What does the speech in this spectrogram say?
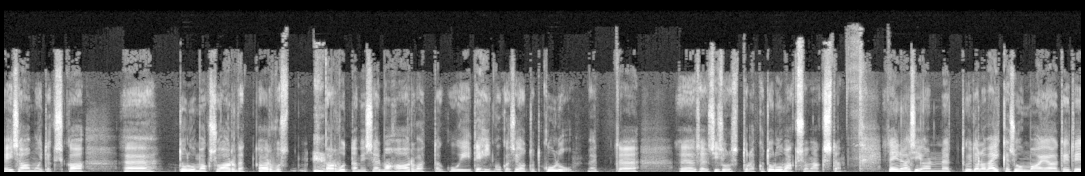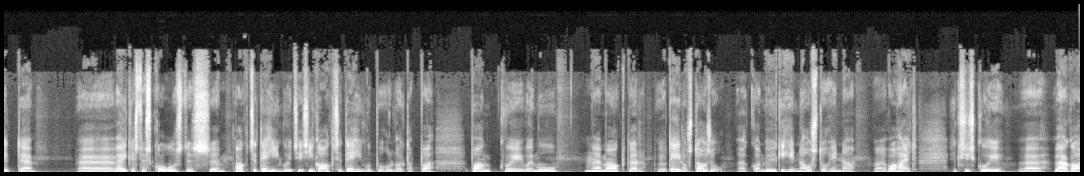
ei saa muideks ka äh, tulumaksu arvet, arvust, arvutamisel maha arvata kui tehinguga seotud kulu, et äh, seal sisuliselt tuleb ka tulumaksu maksta. teine asi on, et kui teil on väike summa ja te teete äh, väikestes kogustes äh, aktsiatehinguid, siis iga aktsiatehingu puhul võtab pa, pank või, või muu maakler ju teenustasu, on müügihinna, ostuhinna vahed. ehk siis, kui väga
